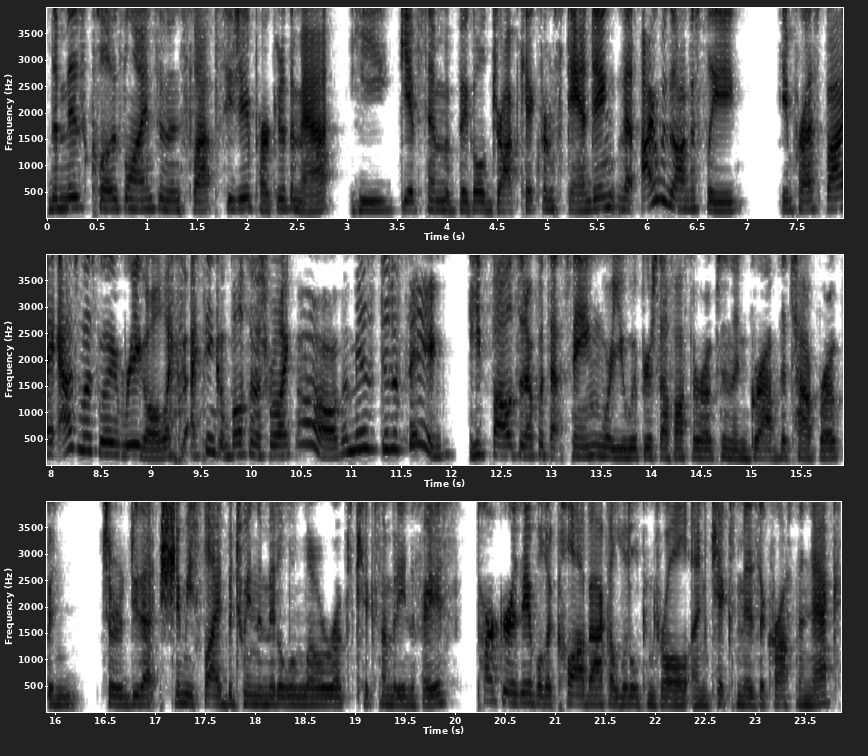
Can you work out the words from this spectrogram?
The Miz clotheslines and then slaps CJ Parker to the mat. He gives him a big old drop kick from standing that I was honestly impressed by, as was William Regal. Like, I think both of us were like, oh, The Miz did a thing. He follows it up with that thing where you whip yourself off the ropes and then grab the top rope and sort of do that shimmy slide between the middle and lower rope to kick somebody in the face. Parker is able to claw back a little control and kicks Miz across the neck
